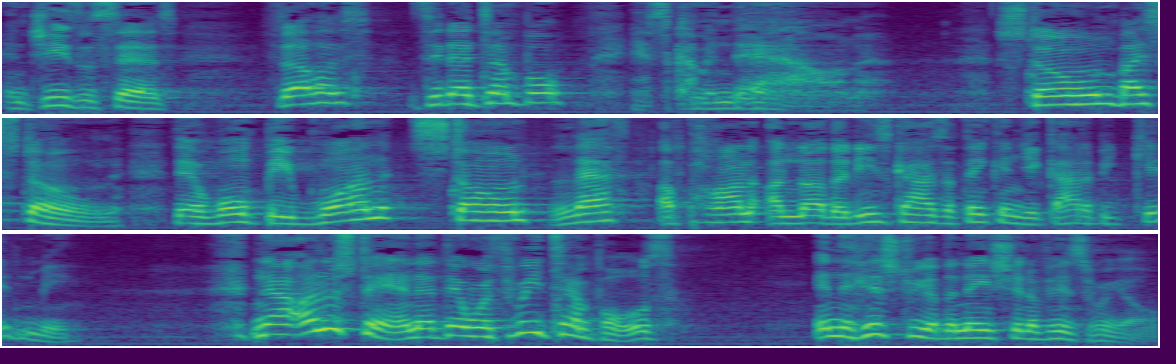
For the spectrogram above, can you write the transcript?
And Jesus says, Fellas, see that temple? It's coming down. Stone by stone. There won't be one stone left upon another. These guys are thinking, You gotta be kidding me. Now understand that there were three temples in the history of the nation of Israel.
